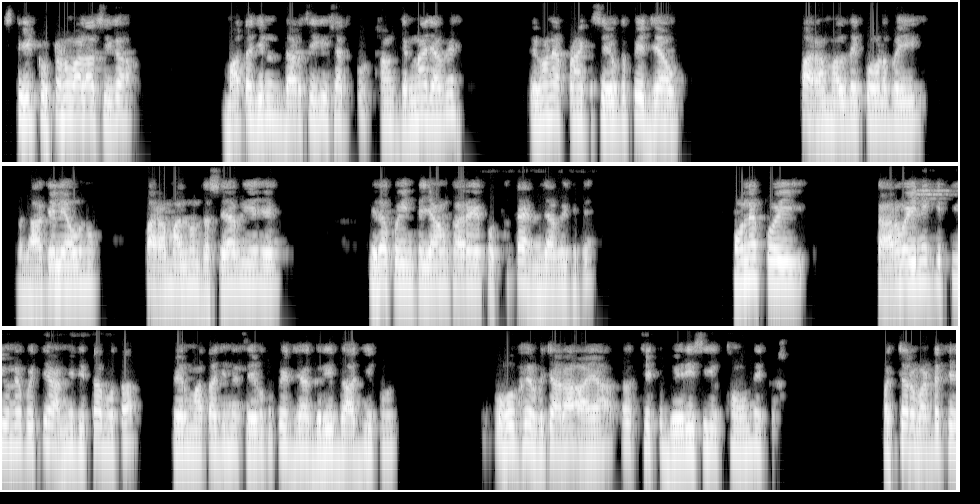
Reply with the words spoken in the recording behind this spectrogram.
ਸਟੇਜ ਟੁੱਟਣ ਵਾਲਾ ਸੀਗਾ। ਮਾਤਾ ਜੀ ਨੂੰ ਡਰ ਸੀ ਕਿ ਸ਼ਾਇਦ ਕੋਠਾ ਗਿਰਨਾ ਜਾਵੇ ਤੇ ਉਹਨੇ ਆਪਣਾ ਇੱਕ ਸੇਵਕ ਭੇਜਿਆ ਉਹ। ਭਾਰਾਮਲ ਦੇ ਕੋਲ ਬਈ ਬੁਲਾ ਕੇ ਲਿਆ ਉਹਨੂੰ। ਭਾਰਾਮਲ ਨੂੰ ਦੱਸਿਆ ਵੀ ਇਹ, ਇਹਦਾ ਕੋਈ ਇੰਤਜ਼ਾਮ ਕਰ ਇਹ ਕੋਠਾ ਢਹਿ ਨਾ ਜਾਵੇ ਕਿਤੇ। ਉਹਨੇ ਕੋਈ ਕਾਰਵਾਈ ਨਹੀਂ ਕੀਤੀ, ਉਹਨੇ ਕੋਈ ਧਿਆਨ ਨਹੀਂ ਦਿੱਤਾ ਬਹੁਤਾ। ਫਿਰ ਮਾਤਾ ਜੀ ਨੇ ਸੇਵਕ ਭੇਜਿਆ ਗਰੀਬ ਦਾਸ ਜੀ ਕੋਲ। ਉਹ ਫਿਰ ਵਿਚਾਰਾ ਆਇਆ ਉੱਥੇ ਇੱਕ ਬੇਰੀ ਸੀ ਉੱਥੋਂ ਉਹਨੇ ਇੱਕ ਪੱਚਰ ਵੱਢ ਕੇ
